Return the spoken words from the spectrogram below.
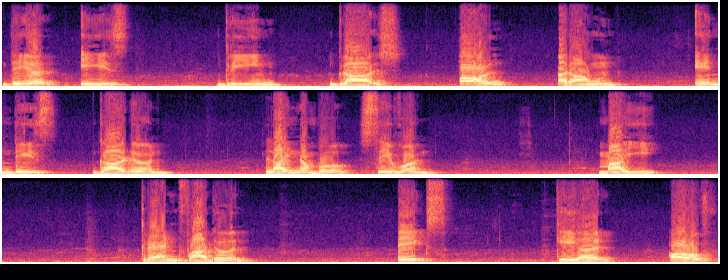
There is green grass all around in this garden. Line number 7 My grandfather takes care of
